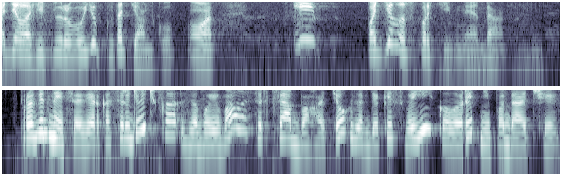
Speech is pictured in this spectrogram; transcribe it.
Одела гипюровую юбку Татьянку, вот. И подела спортивные, да. Провідниця Вірка Сердючка завоювала серця багатьох завдяки своїй колоритній подачі,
